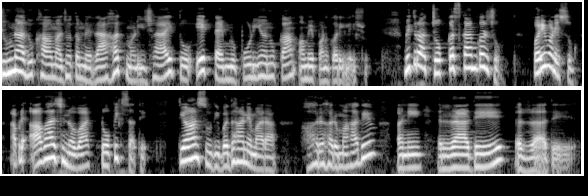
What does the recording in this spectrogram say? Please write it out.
જૂના દુખાવામાં જો તમને રાહત મળી જાય, તો એક ટાઈમનું પુણ્યનું કામ અમે પણ કરી લઈશું. મિત્રો, આ ચોક્કસ કામ કરજો. ફરી મળીશું આપણે આવા જ નવા ટોપિક સાથે. ત્યાં સુધી બધાને મારા હર હર મહાદેવ અને રાધે રાધે.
